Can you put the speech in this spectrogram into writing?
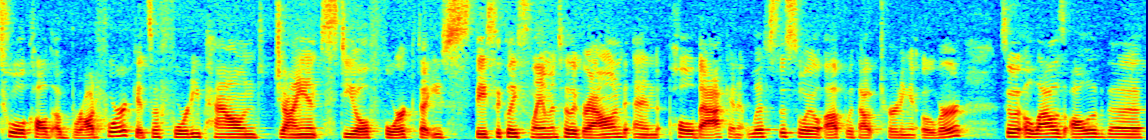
tool called a broad fork. It's a 40 pound giant steel fork that you basically slam into the ground and pull back, and it lifts the soil up without turning it over. So it allows all of the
